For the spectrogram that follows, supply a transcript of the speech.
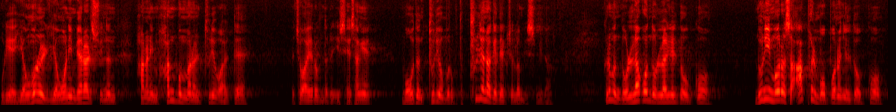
우리의 영혼을 영원히 멸할 수 있는 하나님 한 분만을 두려워할 때 저와 여러분들은 이 세상의 모든 두려움으로부터 풀려나게 될 줄로 믿습니다. 그러면 놀라고 놀랄 일도 없고 눈이 멀어서 앞을 못 보는 일도 없고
